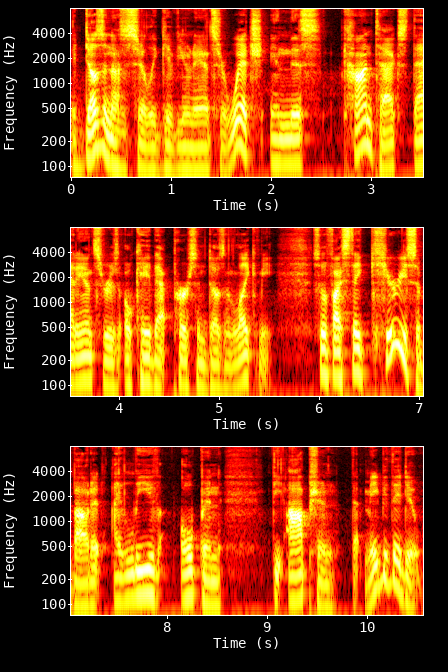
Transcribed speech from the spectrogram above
It doesn't necessarily give you an answer, which in this context, that answer is okay, that person doesn't like me. So if I stay curious about it, I leave open the option that maybe they do,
